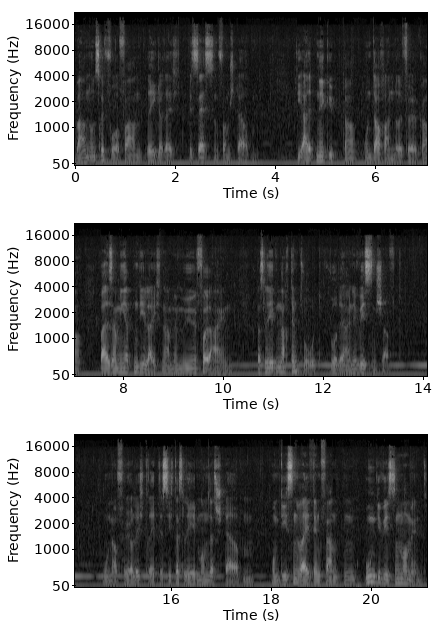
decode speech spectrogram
waren unsere Vorfahren regelrecht besessen vom Sterben. Die alten Ägypter und auch andere Völker balsamierten die Leichname mühevoll ein. Das Leben nach dem Tod wurde eine Wissenschaft. Unaufhörlich drehte sich das Leben um das Sterben, um diesen weit entfernten, ungewissen Moment.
